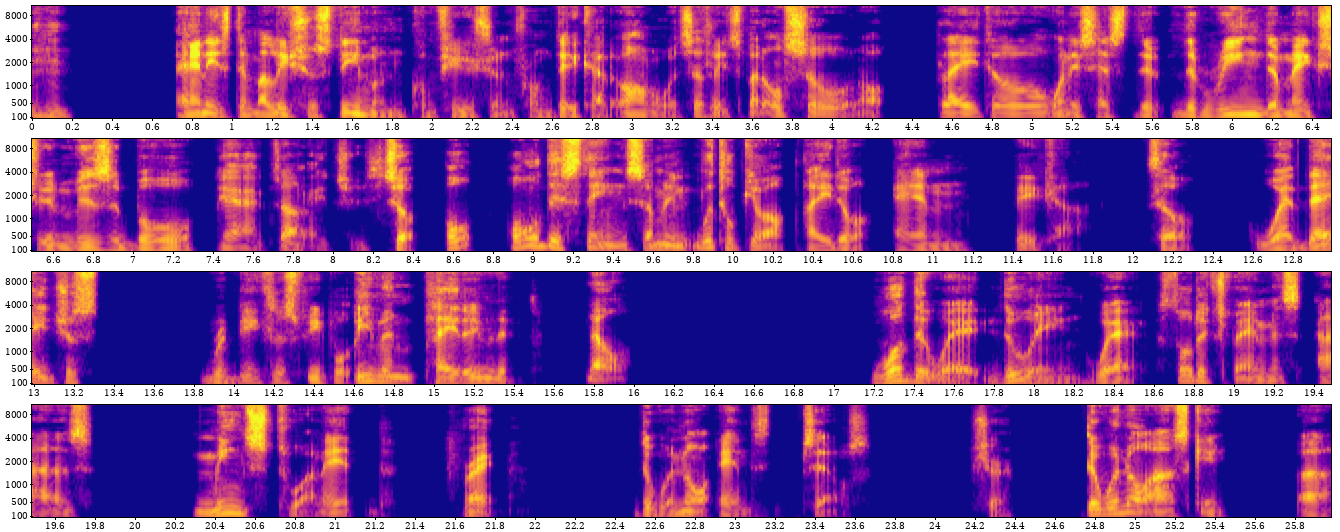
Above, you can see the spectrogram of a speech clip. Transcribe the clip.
Mhm. And it's the malicious demon confusion from Descartes onwards, at least, but also know, Plato when he says the, the ring that makes you invisible. Yeah. So- So all, all these things, I mean, we're talking about Plato and Descartes. So were they just ridiculous people? Even Plato, even the, no. What they were doing were thought experiments as means to an end. Right. They were not ends themselves. Sure. They were not asking, uh,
